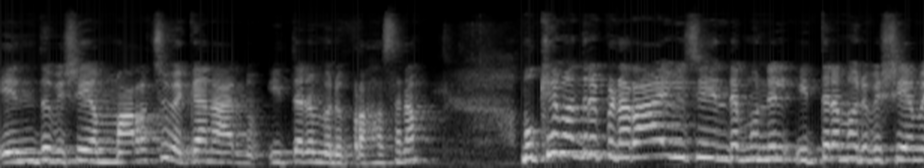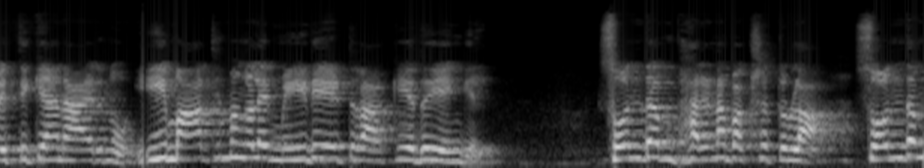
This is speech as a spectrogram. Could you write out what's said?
എന്ത് വിഷയം മറച്ചു വെക്കാനായിരുന്നു ഇത്തരം ഒരു പ്രഹസനം? മുഖ്യമന്ത്രി പിണറായി വിജയന്റെ മുന്നിൽ ഇത്തരം ഒരു വിഷയം എത്തിക്കാനായിരുന്നു ഈ മാധ്യമങ്ങളെ മീഡിയേറ്റർ ആക്കിയത് എങ്കിൽ സ്വന്തം ഭരണപക്ഷത്തുള്ള സ്വന്തം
